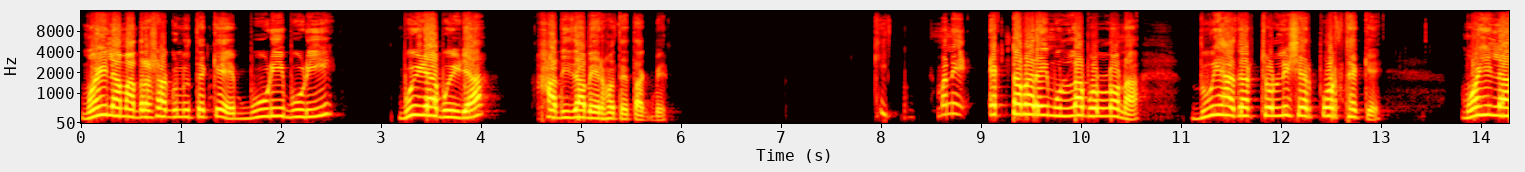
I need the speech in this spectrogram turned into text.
মহিলা মাদ্রাসাগুলো থেকে বুড়ি বুড়ি, বুইড়া বুইড়া খাদিজা বের হতে থাকবে। কি মানে একটাবার এই মোল্লা বলল না, দুই হাজার চল্লিশের পর থেকে মহিলা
